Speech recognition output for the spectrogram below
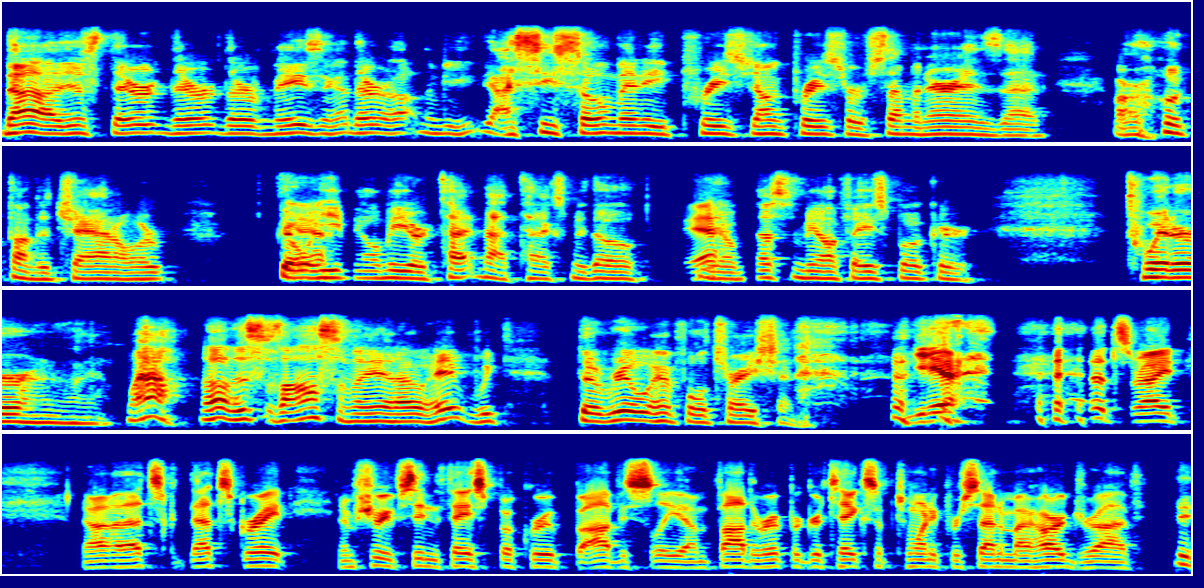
no, just they're they're they're amazing. They're I, mean, I see so many priests, young priests, or seminarians that are hooked on the channel, or they'll yeah. email me or te- not text me, they'll yeah. you know message me on Facebook or Twitter. And like, wow, no, this is awesome. You know, hey, we the real infiltration. yeah, that's right. No, that's that's great. I'm sure you've seen the Facebook group. Obviously, um, Father Ripperger takes up 20% of my hard drive. He,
